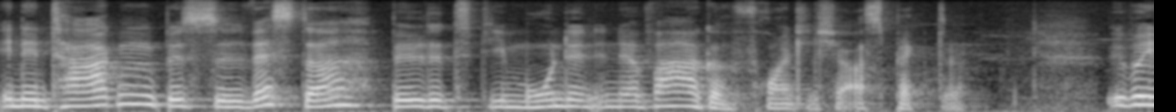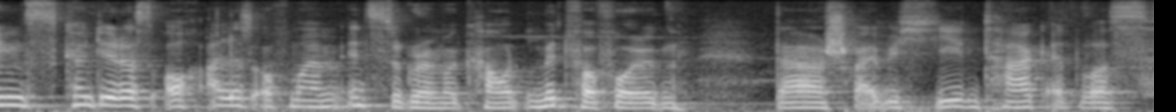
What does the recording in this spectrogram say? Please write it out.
In den Tagen bis Silvester bildet die Mondin in der Waage freundliche Aspekte. Übrigens könnt ihr das auch alles auf meinem Instagram-Account mitverfolgen. Da schreibe ich jeden Tag etwas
